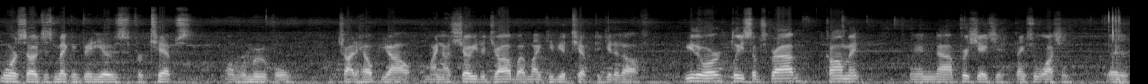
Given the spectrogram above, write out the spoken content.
more so, just making videos for tips on removal. Try to help you out. Might not show you the job, but I might give you a tip to get it off. Either or, please subscribe, comment, and uh, appreciate you. Thanks for watching. Later.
